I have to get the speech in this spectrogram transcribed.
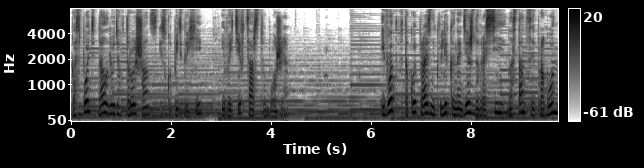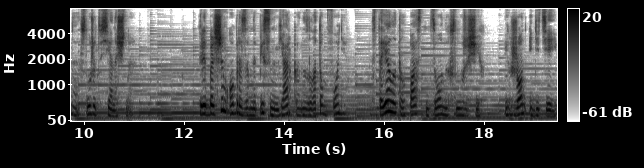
Господь дал людям второй шанс искупить грехи и войти в Царство Божие. И вот в такой праздник Великой Надежды в России на станции Прогонная служит всеночную. Перед большим образом, написанным ярко на золотом фоне, стояла толпа станционных служащих, их жен и детей.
